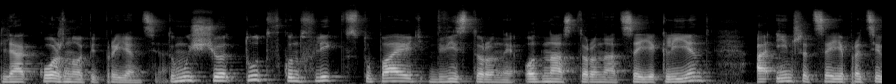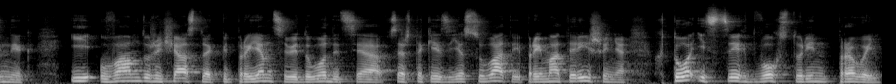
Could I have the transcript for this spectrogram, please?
для кожного підприємця. Тому що тут в конфлікт вступають дві сторони: одна сторона це є клієнт, а інша це є працівник. І вам дуже часто, як підприємцеві, доводиться все ж таки з'ясувати і приймати рішення, хто із цих двох сторін правий.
